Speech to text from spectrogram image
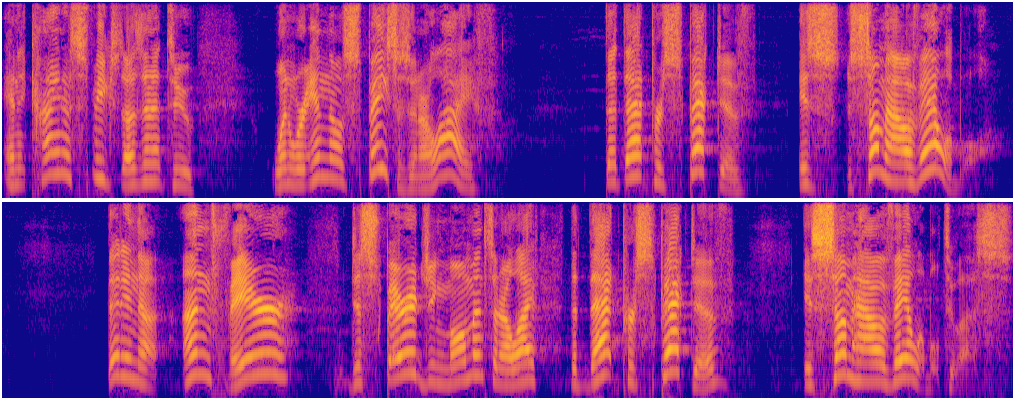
And it kind of speaks, doesn't it, to when we're in those spaces in our life that that perspective is somehow available. That in the unfair, disparaging moments in our life, that that perspective is somehow available to us.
